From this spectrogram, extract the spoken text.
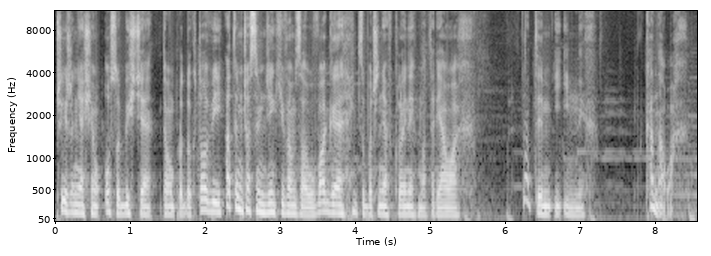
przyjrzenia się osobiście temu produktowi. A tymczasem dzięki Wam za uwagę i do zobaczenia w kolejnych materiałach na tym i innych kanałach.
